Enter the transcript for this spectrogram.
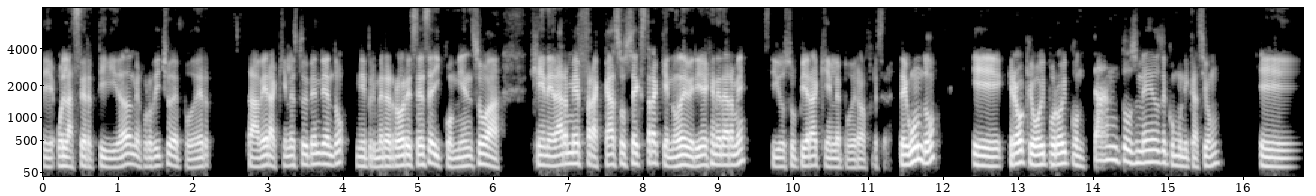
eh, o la asertividad, mejor dicho, de poder saber a quién le estoy vendiendo, mi primer error es ese y comienzo a generarme fracasos extra que no debería generarme si yo supiera a quién le pudiera ofrecer. Segundo, eh, creo que hoy por hoy con tantos medios de comunicación, eh,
